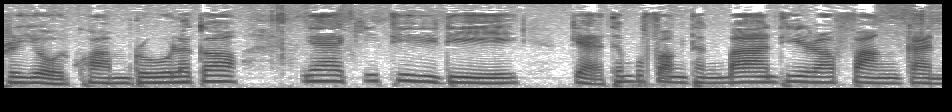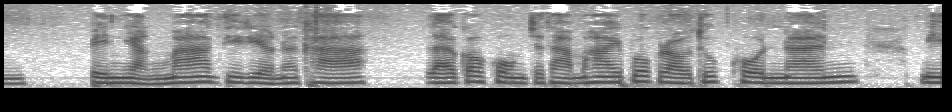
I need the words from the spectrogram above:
ประโยชน์ความรู้แล้วก็แง่คิดที่ดีๆ แก่ท่านผู้ฟังทางบ้านที่รับฟังกันเป็นอย่างมากทีเดียวนะคะ แล้วก็คงจะทำให้พวกเราทุกคนนั้นมี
